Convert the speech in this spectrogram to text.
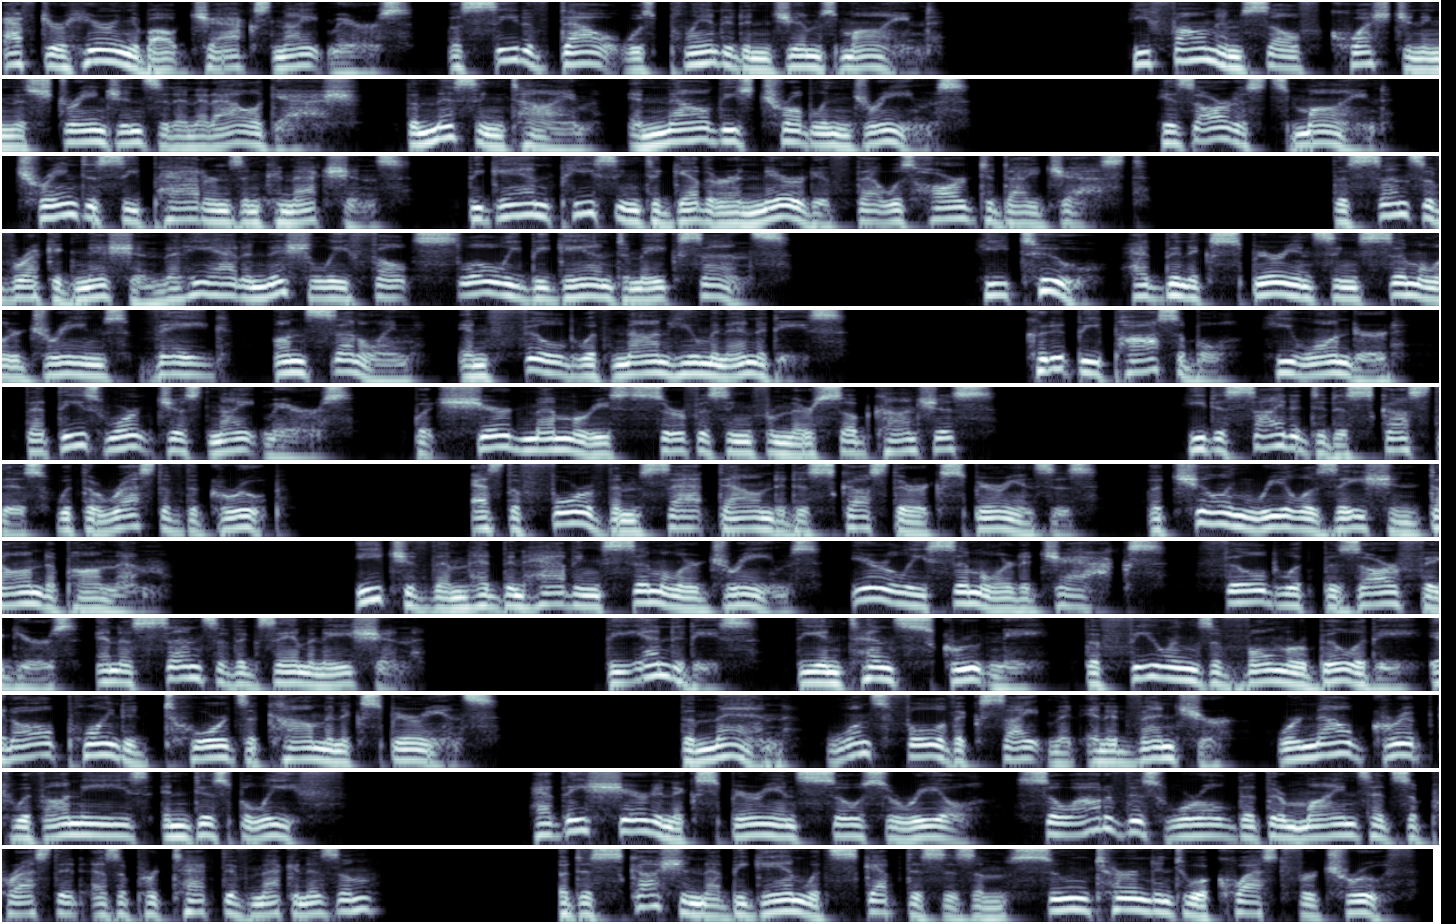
After hearing about Jack's nightmares, a seed of doubt was planted in Jim's mind. He found himself questioning the strange incident at Allagash, the missing time, and now these troubling dreams. His artist's mind, trained to see patterns and connections, began piecing together a narrative that was hard to digest. The sense of recognition that he had initially felt slowly began to make sense. He too had been experiencing similar dreams, vague, unsettling, and filled with non human entities. Could it be possible, he wondered, that these weren't just nightmares, but shared memories surfacing from their subconscious? he decided to discuss this with the rest of the group. As the four of them sat down to discuss their experiences, a chilling realization dawned upon them. Each of them had been having similar dreams, eerily similar to Jack's, filled with bizarre figures and a sense of examination. The entities, the intense scrutiny, the feelings of vulnerability, it all pointed towards a common experience. The men, once full of excitement and adventure, were now gripped with unease and disbelief. Had they shared an experience so surreal, so out of this world that their minds had suppressed it as a protective mechanism? A discussion that began with skepticism soon turned into a quest for truth.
